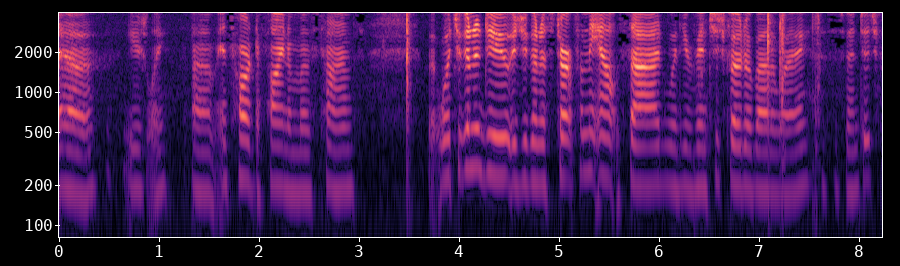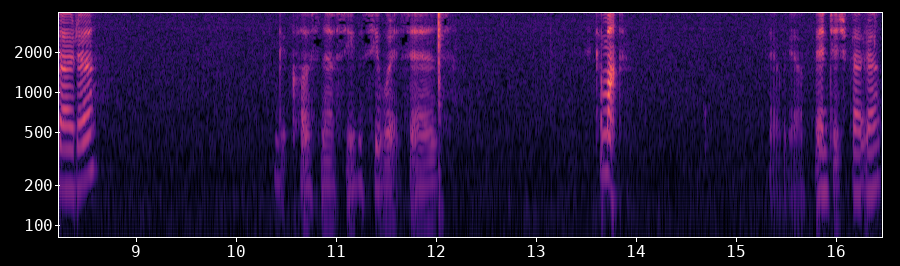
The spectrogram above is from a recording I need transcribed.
uh, usually. Um, it's hard to find them most times. But what you're going to do is you're going to start from the outside with your vintage photo, by the way. This is vintage photo. Get close enough so you can see what it says. Come on. There we go. Vintage photo.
